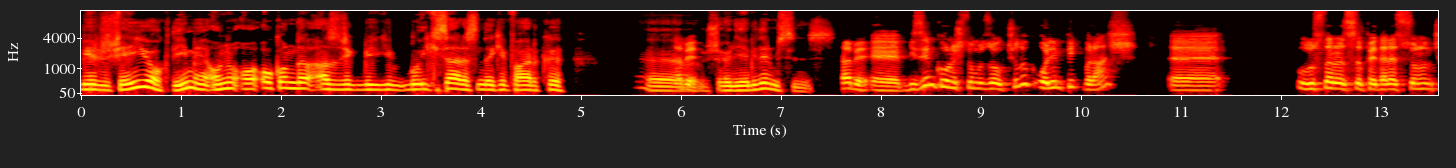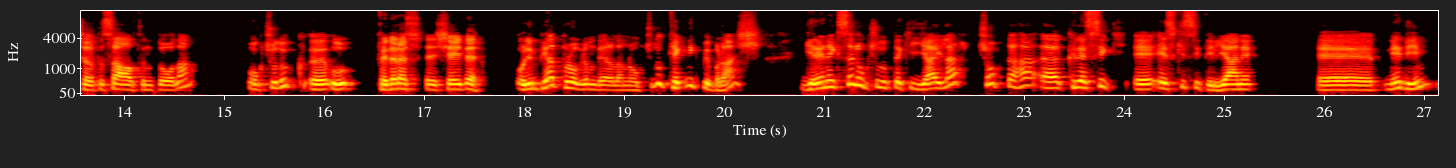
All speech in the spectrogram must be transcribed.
Bir şeyi yok değil mi? Onu o, o konuda azıcık bilgi bu ikisi arasındaki farkı e, Tabii. söyleyebilir misiniz? Tabii e, bizim konuştuğumuz okçuluk olimpik branş. E, Uluslararası Federasyon'un çatısı altında olan okçuluk e, u, federas e, şeyde olimpiyat programında yer alan okçuluk teknik bir branş. Geleneksel okçuluktaki yaylar çok daha e, klasik, e, eski stil. Yani e, ne diyeyim?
